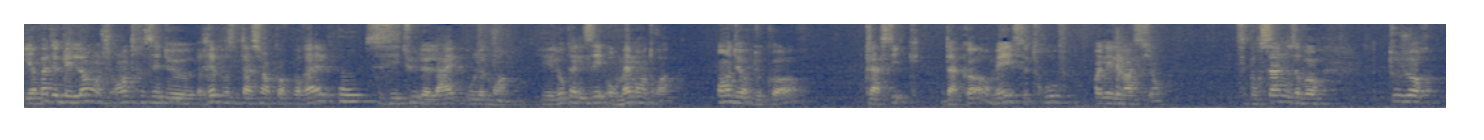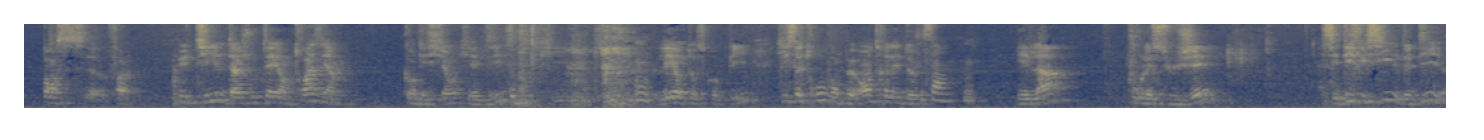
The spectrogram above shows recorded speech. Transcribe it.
il n'y a pas de mélange entre ces deux représentations corporelles où se situe le light ou le moi. Il est localisé au même endroit, en dehors du corps, classique, d'accord, mais il se trouve en élévation. C'est pour ça que nous avons toujours pensé, euh, enfin, utile d'ajouter une troisième condition qui existe, qui, qui l'éautoscopie, qui se trouve un peu entre les deux. Ça. Et là, pour le sujet, c'est difficile de dire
